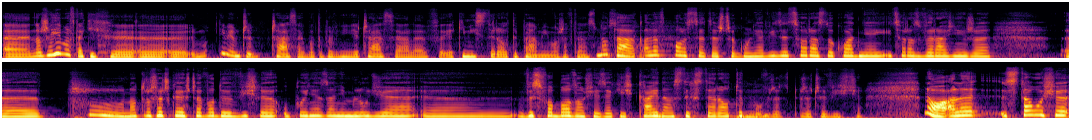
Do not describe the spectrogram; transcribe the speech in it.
E, no żyjemy w takich, nie wiem czy czasach, bo to pewnie nie czasy, ale jakimiś stereotypami może w ten no sposób. No tak, ale w Polsce też szczególnie. Widzę coraz dokładniej i coraz wyraźniej, że no troszeczkę jeszcze wody w Wiśle upłynie, zanim ludzie y, wyswobodzą się z jakichś kajdan, z tych stereotypów mhm. rzeczywiście. No, ale stało się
